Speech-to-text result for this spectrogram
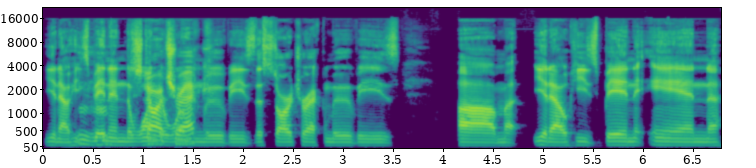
You know, he's been Mhm. in the Star Wonder Trek. Woman movies, the Star Trek movies. Um, you know, he's been in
